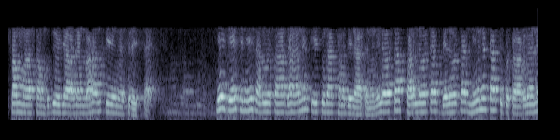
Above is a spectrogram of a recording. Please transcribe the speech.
සම්මා සම්බුදුරජාණන් වහන්සේම ශ්‍රේෂ්ඨයි. මේ දේශනේ ਸਰව සාධාරණ තීතුරක් හැම දෙනාටම මෙලොවටත් පරලොවටත් දෙලොවටත් නිවනටත් උපකාර වන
